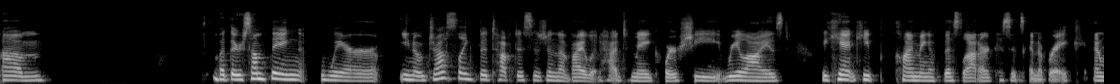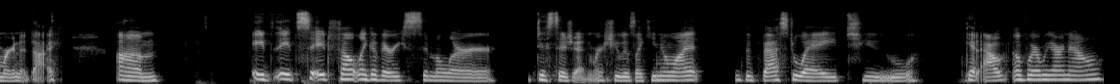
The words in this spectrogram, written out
Um, but there's something where, you know, just like the tough decision that Violet had to make, where she realized we can't keep climbing up this ladder because it's going to break and we're going to die. Um, it, it's it felt like a very similar decision where she was like, you know what, the best way to get out of where we are now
